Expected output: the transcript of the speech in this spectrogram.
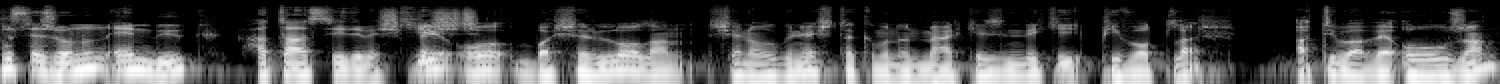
bu sezonun en büyük hatasıydı Beşiktaş Ki için. o başarılı olan Şenol Güneş takımının merkezindeki pivotlar Atiba ve Oğuzhan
